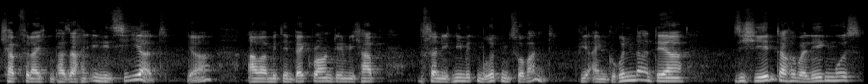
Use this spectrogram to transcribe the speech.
Ich habe vielleicht ein paar Sachen initiiert, ja, aber mit dem Background, den ich habe, stand ich nie mit dem Rücken zur Wand. Wie ein Gründer, der sich jeden Tag überlegen muss,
